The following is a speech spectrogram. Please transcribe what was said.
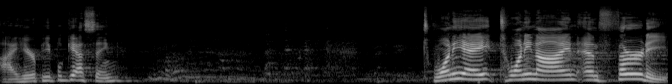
I hear people guessing. 28, 29, and 30.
